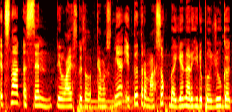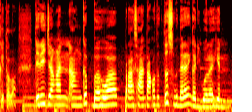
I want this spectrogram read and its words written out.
it's not a sin di life gitu loh. Kayak maksudnya itu termasuk bagian dari hidup lo juga gitu loh. Jadi jangan anggap bahwa perasaan takut itu sebenarnya nggak dibolehin.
